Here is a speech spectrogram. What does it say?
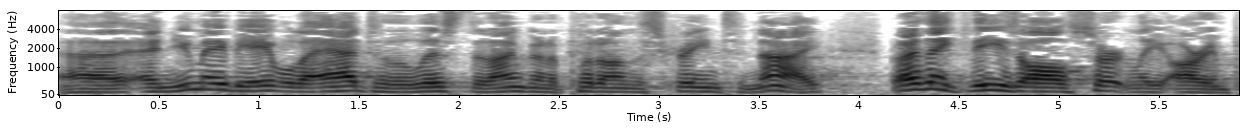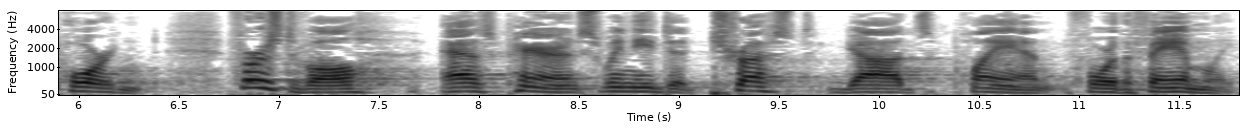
uh, and you may be able to add to the list that I'm going to put on the screen tonight, but I think these all certainly are important. First of all, as parents, we need to trust God's plan for the family.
